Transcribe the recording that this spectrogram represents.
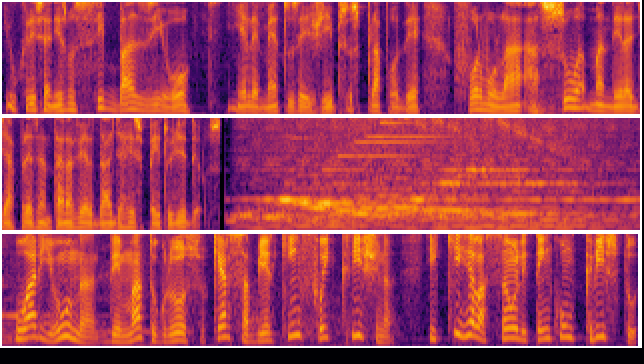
que o cristianismo se baseou em elementos egípcios para poder formular a sua maneira de apresentar a verdade a respeito de Deus. O Ariuna, de Mato Grosso, quer saber quem foi Krishna e que relação ele tem com Cristo.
